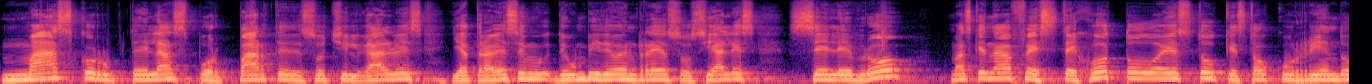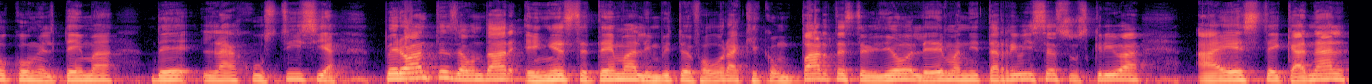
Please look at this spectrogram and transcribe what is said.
más corruptelas por parte de Xochitl Galvez y a través de un video en redes sociales celebró, más que nada festejó todo esto que está ocurriendo con el tema de la justicia. Pero antes de ahondar en este tema, le invito de favor a que comparta este video, le dé manita arriba y se suscriba a este canal.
